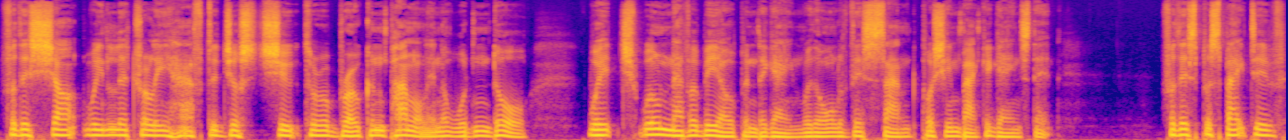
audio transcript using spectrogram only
For this shot, we literally have to just shoot through a broken panel in a wooden door, which will never be opened again with all of this sand pushing back against it. For this perspective,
